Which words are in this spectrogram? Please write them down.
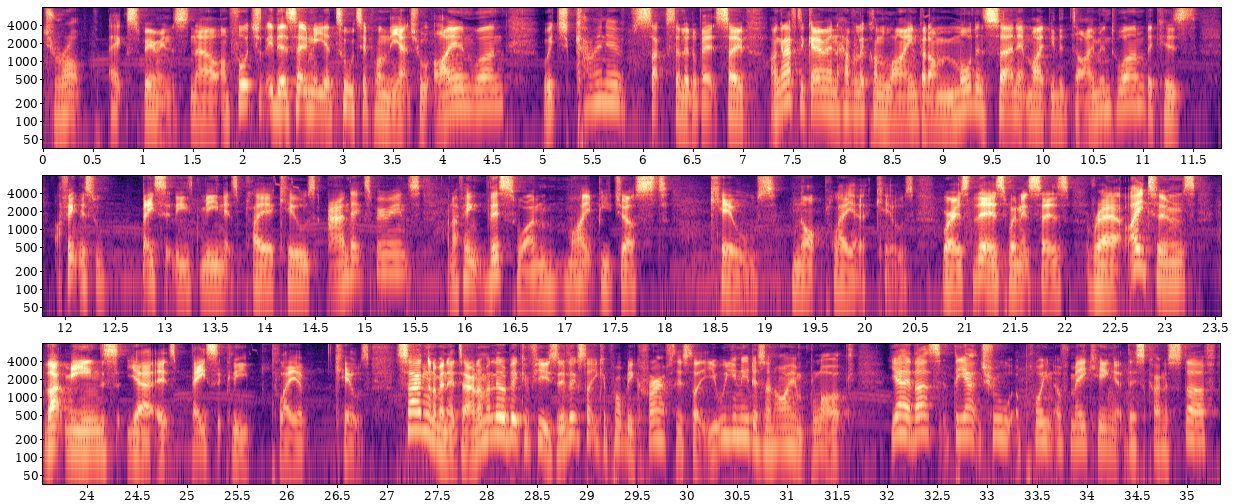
drop experience. Now, unfortunately, there's only a tooltip on the actual iron one, which kind of sucks a little bit. So I'm going to have to go and have a look online, but I'm more than certain it might be the diamond one because I think this will basically mean it's player kills and experience. And I think this one might be just kills, not player kills. Whereas this, when it says rare items, that means, yeah, it's basically player kills. So hang on a minute, Dan, I'm a little bit confused. It looks like you could probably craft this. Like, all you need is an iron block. Yeah, that's the actual point of making this kind of stuff.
